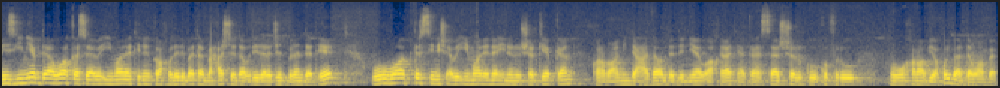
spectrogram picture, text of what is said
مزجين يبدأ واكسا وإيمانتي لنكا خده بتا بحشت دا ودي درجة بلندته و بترسينش أبي إيماننا إنه شركه بكن كرب العالمين دا عذاب دا دنيا وآخرتها كهسر شرك وكفر وخراب يقول بردوان بر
